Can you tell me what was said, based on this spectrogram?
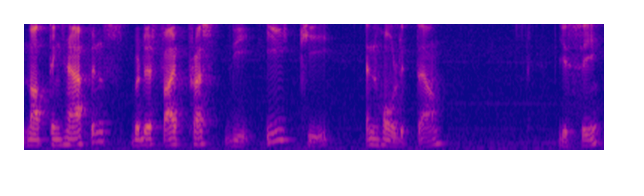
nothing happens. But if I press the E key and hold it down, you see,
